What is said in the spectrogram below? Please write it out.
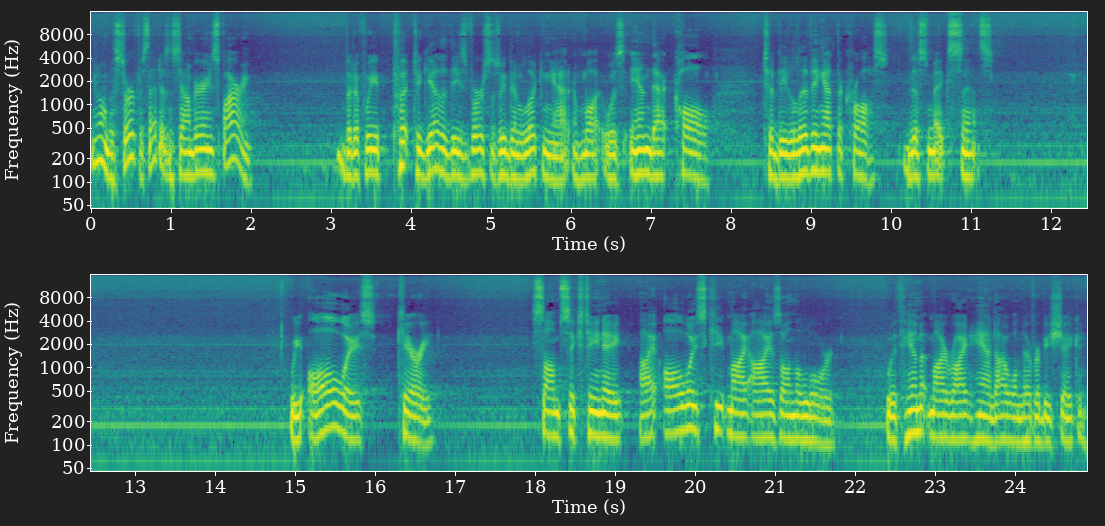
you know, on the surface, that doesn't sound very inspiring. But if we put together these verses we've been looking at and what was in that call to be living at the cross, this makes sense. We always carry Psalm 16:8, I always keep my eyes on the Lord. With him at my right hand I will never be shaken.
